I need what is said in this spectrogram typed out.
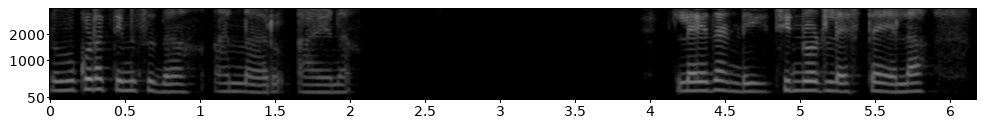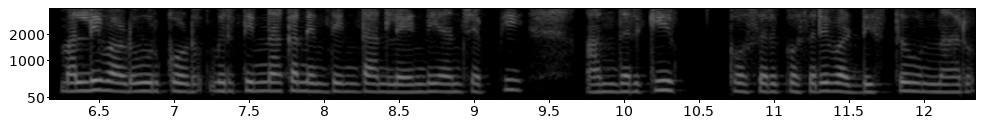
నువ్వు కూడా తిను సుధా అన్నారు ఆయన. లేదండి చిన్నోడు లేస్తే ఎలా? మళ్ళీ వాడు ఊరుకోడు. మీరు తిన్నాక నేను తింటాను లేండి అని చెప్పి అందరికీ కొసరి కొసరి వడ్డిస్తూ ఉన్నారు.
